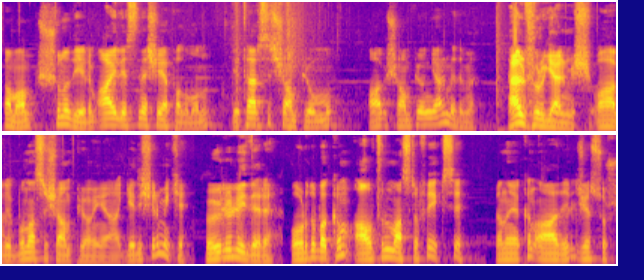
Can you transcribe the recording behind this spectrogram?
Tamam şunu diyelim. Ailesine şey yapalım onun. Yetersiz şampiyon mu? Abi şampiyon gelmedi mi? Helfur gelmiş. Abi bu nasıl şampiyon ya? Gelişir mi ki? Köylü lideri. Ordu bakım altın masrafı eksi. Cana yakın adil cesur.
